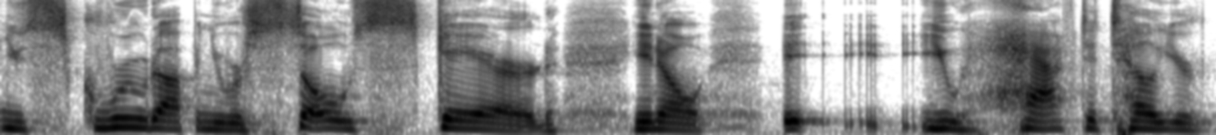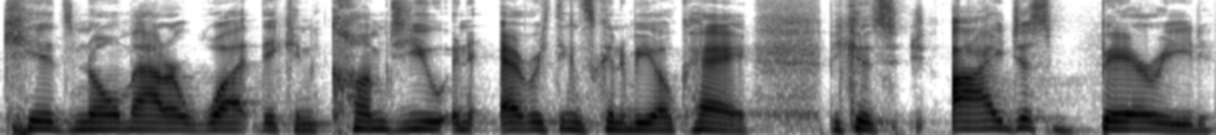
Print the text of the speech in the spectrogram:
you screwed up and you were so scared. You know, it, it- you have to tell your kids no matter what they can come to you and everything's going to be okay because I just buried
